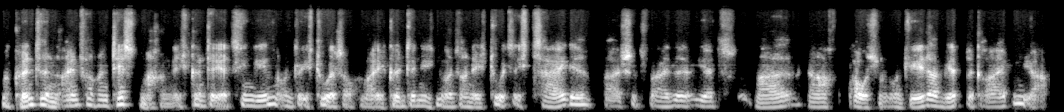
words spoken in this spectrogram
Man könnte einen einfachen Test machen. Ich könnte jetzt hingehen und ich tue es auch mal. Ich könnte nicht nur, sondern ich tue es. Ich zeige beispielsweise jetzt mal nach außen und jeder wird begreifen, ja,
